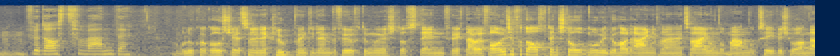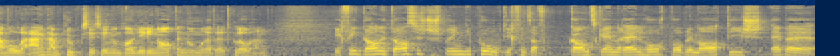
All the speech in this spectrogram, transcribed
mhm. für das zu verwenden. Aber Luca, gehst du jetzt noch in einen Club, wenn du dann befürchten musst, dass dann vielleicht auch ein falscher Verdacht entsteht, nur weil du halt einer von diesen 200 Männern gesehen bist, die an dem oben auch in diesem Club sind und halt ihre Nadelnummern dort gelassen haben? Ich finde gar nicht, das ist der springende Punkt. Ich finde es einfach ganz generell hochproblematisch. Eben,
